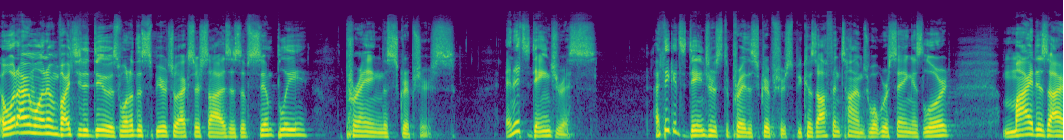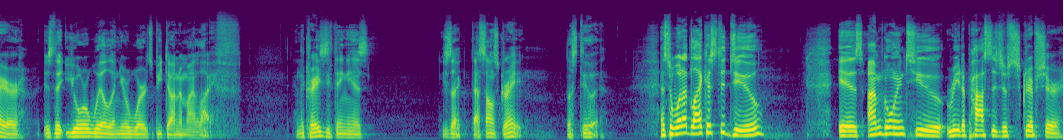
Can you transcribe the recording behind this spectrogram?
And what I want to invite you to do is one of the spiritual exercises of simply praying the scriptures. And it's dangerous. I think it's dangerous to pray the scriptures because oftentimes what we're saying is, Lord, my desire is that your will and your words be done in my life. And the crazy thing is, he's like, that sounds great. Let's do it. And so, what I'd like us to do is I'm going to read a passage of scripture,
